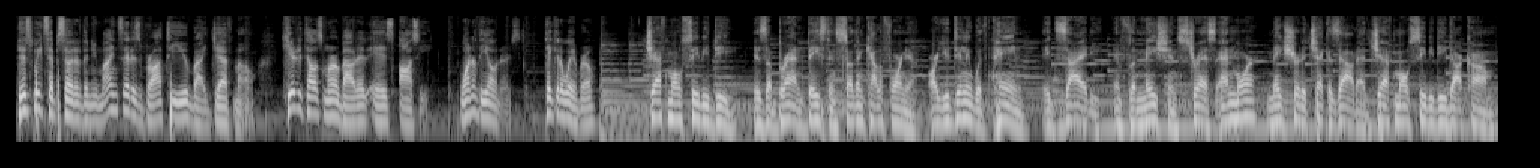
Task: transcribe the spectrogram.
This week's episode of The New Mindset is brought to you by Jeff Mo. Here to tell us more about it is Aussie, one of the owners. Take it away, bro. Jeff Mo CBD is a brand based in Southern California. Are you dealing with pain, anxiety, inflammation, stress, and more? Make sure to check us out at jeffmocbd.com.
